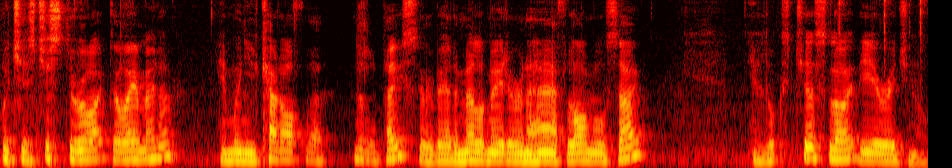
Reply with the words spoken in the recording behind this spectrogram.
which is just the right diameter and when you cut off the little piece they're about a millimetre and a half long or so it looks just like the original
